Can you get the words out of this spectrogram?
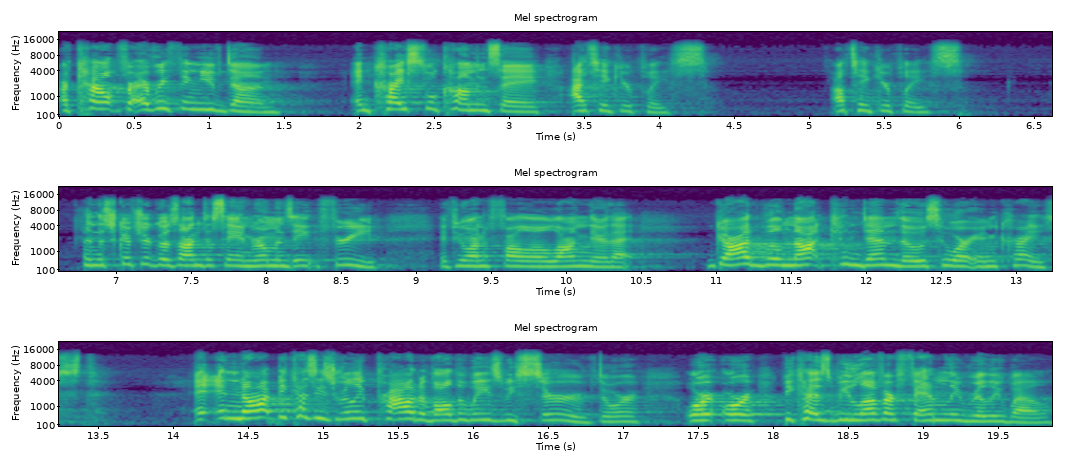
account for everything you've done. And Christ will come and say, I take your place. I'll take your place. And the scripture goes on to say in Romans 8 3, if you want to follow along there, that God will not condemn those who are in Christ. And not because he's really proud of all the ways we served or, or, or because we love our family really well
